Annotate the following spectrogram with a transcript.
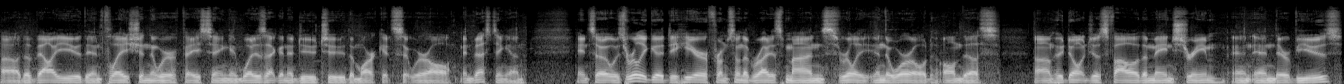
uh, the value, the inflation that we're facing, and what is that going to do to the markets that we're all investing in. And so it was really good to hear from some of the brightest minds, really, in the world on this um, who don't just follow the mainstream and, and their views.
